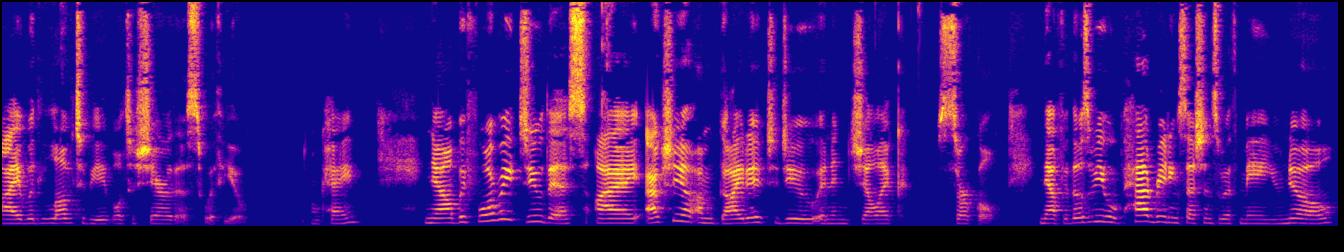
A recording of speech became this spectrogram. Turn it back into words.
I would love to be able to share this with you. Okay? Now, before we do this, I actually am guided to do an angelic circle. Now, for those of you who've had reading sessions with me, you know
